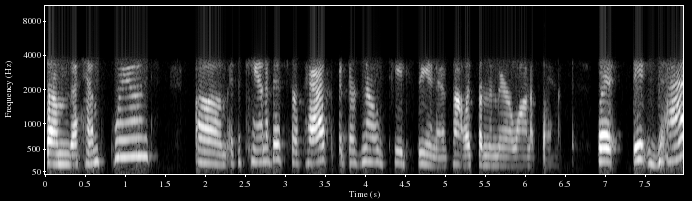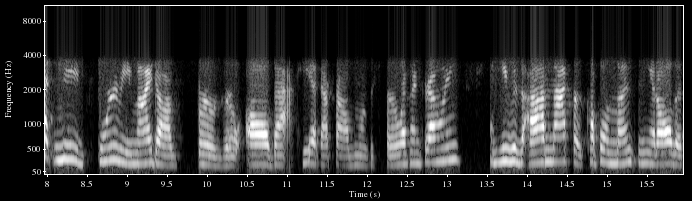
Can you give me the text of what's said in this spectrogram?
from the hemp plant. Um, it's a cannabis for pets, but there's no THC in it. It's not like from the marijuana plant. But it that made Stormy, my dog's fur, grow all back. He had that problem where his fur wasn't growing and he was on that for a couple of months and he had all this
